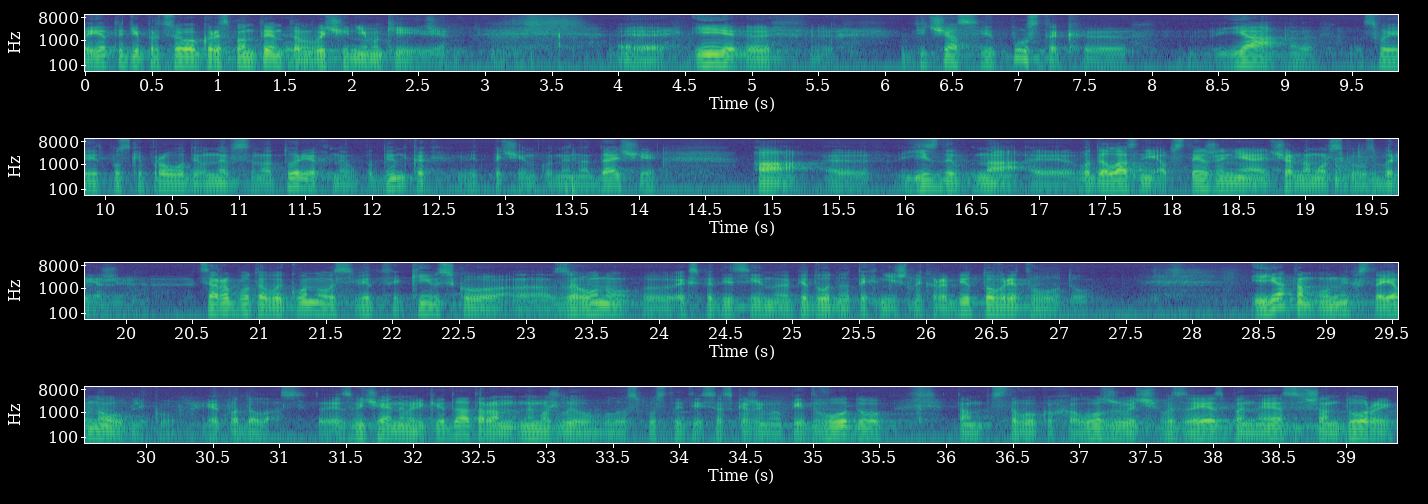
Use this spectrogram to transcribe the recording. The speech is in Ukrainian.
виникли. Я тоді працював кореспондентом в вечірньому Києві. Е, І е, під час відпусток е, я свої відпустки проводив не в санаторіях, не в будинках відпочинку, не на дачі, а їздив на водолазні обстеження Чорноморського узбережжя. Ця робота виконувалась від Київського загону експедиційно підводно-технічних робіт «Товрятводу». І я там у них стояв на обліку, як водолаз. Звичайним ліквідаторам неможливо було спуститися, скажімо, під воду, там ставок охолоджувач, ВЗС, БНС, Шандори,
